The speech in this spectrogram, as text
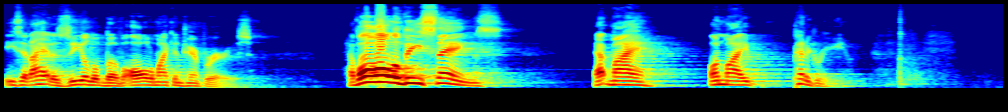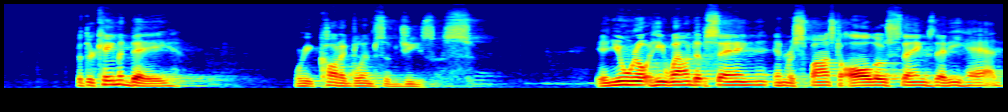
He said, I had a zeal above all of my contemporaries. Have all of these things at my, on my pedigree. But there came a day where he caught a glimpse of Jesus. And you know what he wound up saying in response to all those things that he had?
